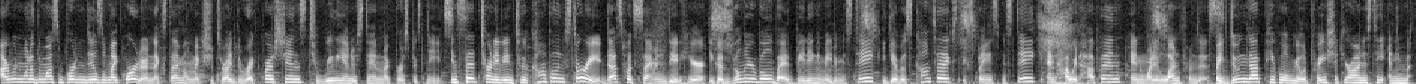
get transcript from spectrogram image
I run one of the most important deals of my quarter. Next time I'll make sure to write the right questions to really understand my prospect's needs. Instead, turn it into a compelling story. That's what Simon did here. He got vulnerable by admitting he made a mistake. He gave us context, explained his mistake and how it happened and what he learned from this. By doing that, people will appreciate your honesty and it might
